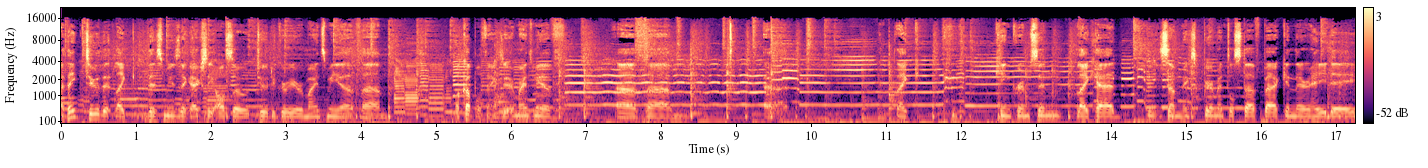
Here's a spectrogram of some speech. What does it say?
I think too that like this music actually also to a degree reminds me of um, a couple things. It reminds me of of um, uh, like King Crimson like had some experimental stuff back in their heyday.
